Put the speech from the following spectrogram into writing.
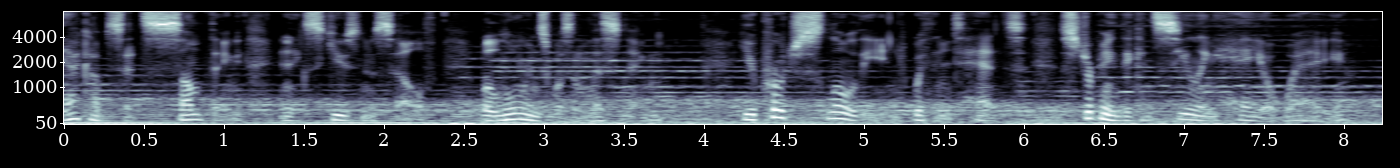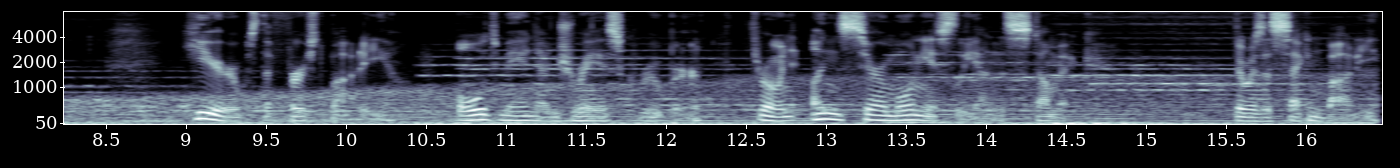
Jakob said something and excused himself, but Lorenz wasn't listening. He approached slowly and with intent, stripping the concealing hay away. Here was the first body, old man Andreas Gruber, thrown unceremoniously on his stomach. There was a second body,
